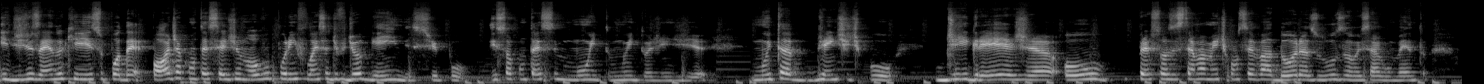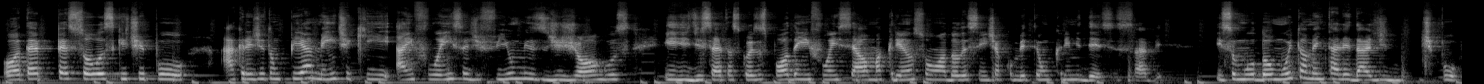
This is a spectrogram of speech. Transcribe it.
e dizendo que isso pode, pode acontecer de novo por influência de videogames. Tipo, isso acontece muito, muito hoje em dia. Muita gente, tipo, de igreja ou pessoas extremamente conservadoras usam esse argumento, ou até pessoas que, tipo, acreditam piamente que a influência de filmes, de jogos e de certas coisas podem influenciar uma criança ou um adolescente a cometer um crime desses, sabe? Isso mudou muito a mentalidade, tipo,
